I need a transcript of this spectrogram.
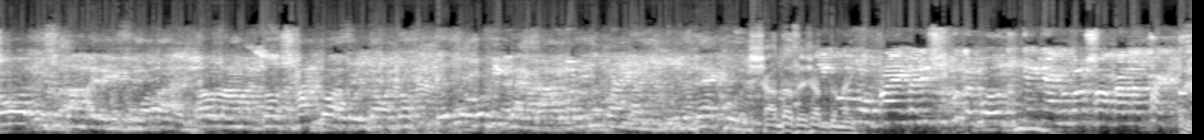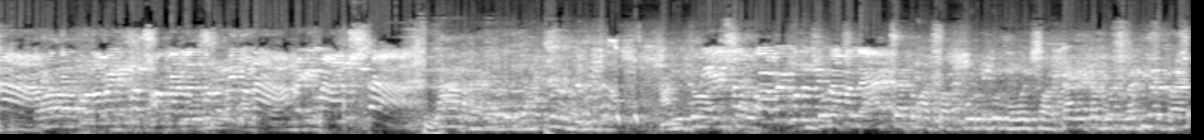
সব কিছু দাম বাইরে গেছে কারণ আমার তো সাধ্য আছে কিন্তু আমার তো অধিক দেখো স্বাদ আছে সাধ্য নাই প্রাইমারি শিক্ষকের বউদেরকে কি আগে সকাল না থাকতো না আমাদের কোলামাইকে তো সকাল না ছুটি দিত না আমরা কি মানুষ না না না না, না, না, আমি তো এই সব কবে কোনোদিন শোনো, আমাদের? শোনো, আচ্ছা তোমার সব পূরণ করব ওই সরকার এটা ঘোষণা দিচ্ছে বুঝছ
